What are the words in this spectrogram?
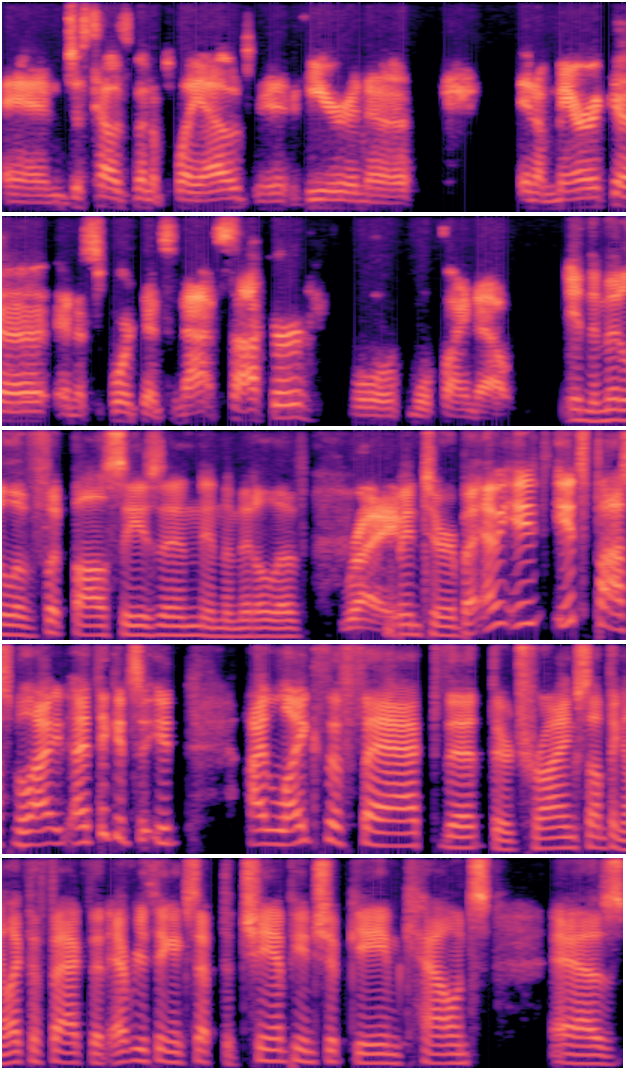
and just how it's going to play out here in a in America in a sport that's not soccer, we'll we'll find out. In the middle of football season, in the middle of right winter, but I mean, it, it's possible. I I think it's it. I like the fact that they're trying something. I like the fact that everything except the championship game counts as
